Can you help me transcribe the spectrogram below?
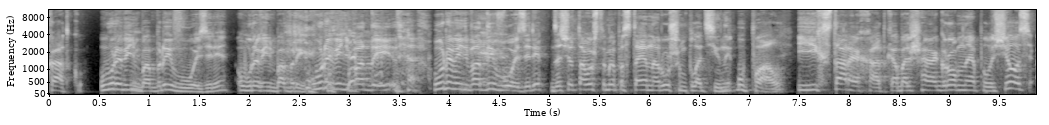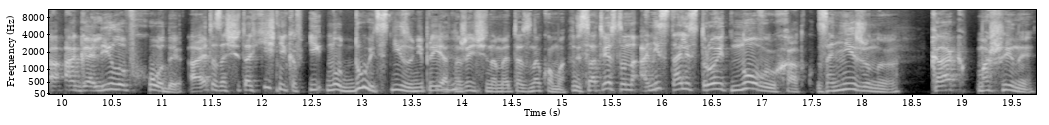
хатку. Уровень бобры в озере. Уровень бобры. Уровень воды. да, Уровень воды в озере. За счет того, что мы постоянно рушим плотины, упал. И их старая хатка, большая, огромная, получилась, а оголила входы. А это защита хищников. И, ну, дует снизу неприятно. Женщинам это знакомо. И, соответственно, они стали строить новую хатку. Заниженную. Как машины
